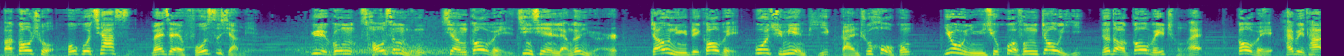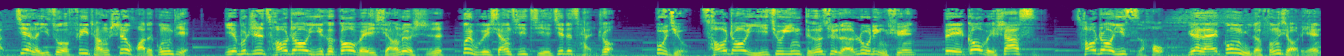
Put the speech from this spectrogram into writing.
把高绰活活掐死，埋在佛寺下面。越公曹僧奴向高纬进献两个女儿，长女被高纬剥去面皮赶出后宫，幼女却获封昭仪，得到高纬宠爱。高纬还为她建了一座非常奢华的宫殿，也不知曹昭仪和高纬享乐时会不会想起姐姐的惨状。不久，曹昭仪就因得罪了陆令轩，被高纬杀死。曹昭仪死后，原来宫女的冯小莲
